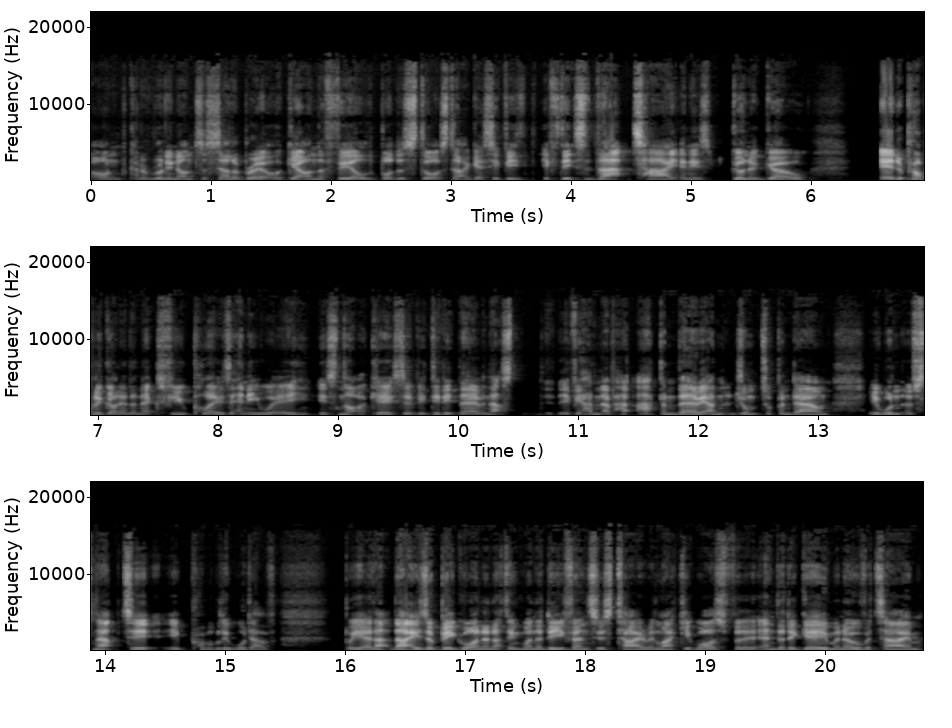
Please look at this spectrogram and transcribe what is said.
on kind of running on to celebrate or get on the field. But there's thoughts that I guess if he if it's that tight and it's gonna go, it'd have probably gone in the next few plays anyway. It's not a case of he did it there and that's if it hadn't have happened there, he hadn't jumped up and down, he wouldn't have snapped it. He probably would have. But yeah, that that is a big one, and I think when the defense is tiring like it was for the end of the game and overtime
